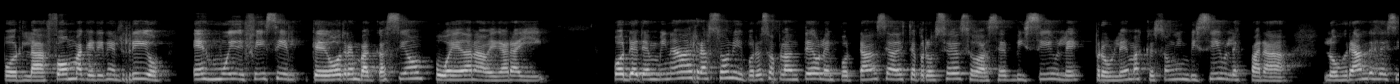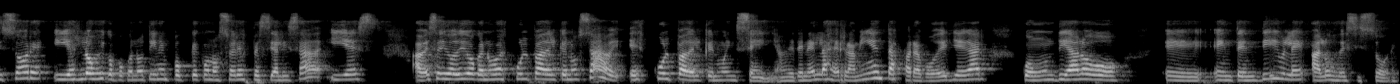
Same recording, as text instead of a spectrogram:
por la forma que tiene el río, es muy difícil que otra embarcación pueda navegar allí. Por determinadas razones, y por eso planteo la importancia de este proceso, de hacer visibles problemas que son invisibles para los grandes decisores, y es lógico porque no tienen por qué conocer especializada, y es, a veces yo digo que no es culpa del que no sabe, es culpa del que no enseña, de tener las herramientas para poder llegar con un diálogo eh, entendible a los decisores.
